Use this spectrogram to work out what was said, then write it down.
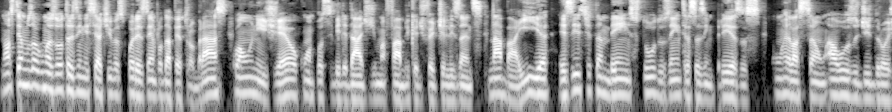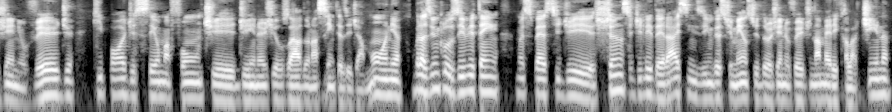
Nós temos algumas outras iniciativas, por exemplo, da Petrobras, com a Unigel, com a possibilidade de uma fábrica de fertilizantes na Bahia. Existe também estudos entre essas empresas com relação ao uso de hidrogênio verde que pode ser uma fonte de energia usada na síntese de amônia. O Brasil, inclusive, tem uma espécie de chance de liderar esses investimentos de hidrogênio verde na América Latina.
